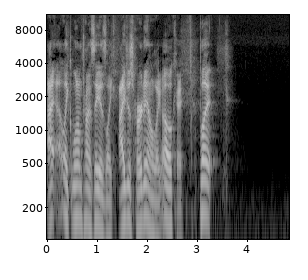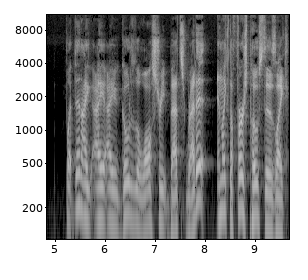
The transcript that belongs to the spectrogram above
I I- like what I'm trying to say is like I just heard it and I was like, oh okay, but but then I, I I go to the Wall Street Bets Reddit and like the first post is like,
